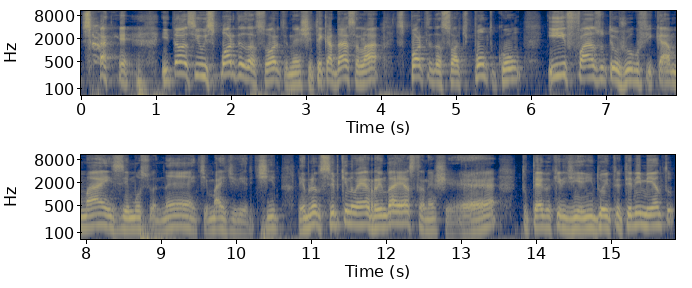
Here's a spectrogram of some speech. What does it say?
Só que- então, assim, o Esportes da Sorte, né? Che, Te cadastra lá, esportesdasorte.com e faz o teu jogo ficar mais emocionante, mais divertido. Lembrando sempre que não é renda extra, né, Che? É, tu pega aquele dinheirinho do entretenimento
